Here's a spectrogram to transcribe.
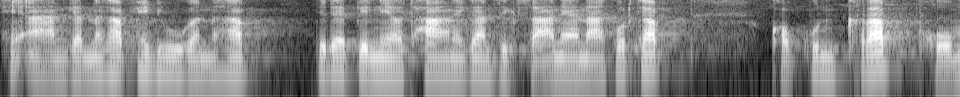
ให้อ่านกันนะครับ ให้ดูกันนะครับ จะได้เป็นแนวทางในการศึกษาในอนาคตครับ ขอบคุณครับผม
